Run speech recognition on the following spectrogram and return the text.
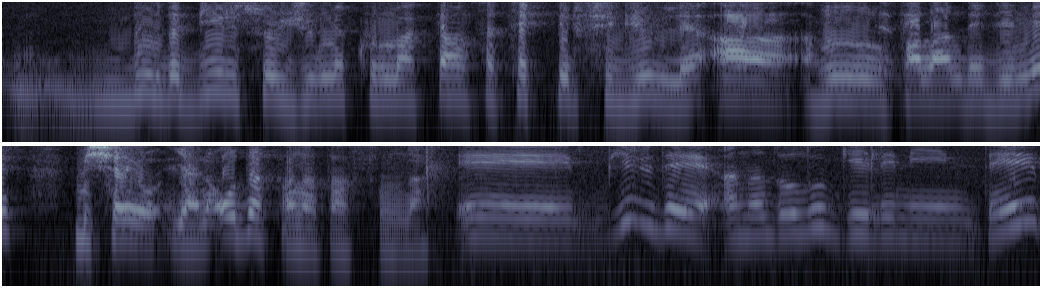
Burada bir sürü cümle kurmaktansa tek bir figürle aa hı tabii. falan dediğimiz bir şey o. Yani o da sanat aslında. Ee, bir de Anadolu geleneğinde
